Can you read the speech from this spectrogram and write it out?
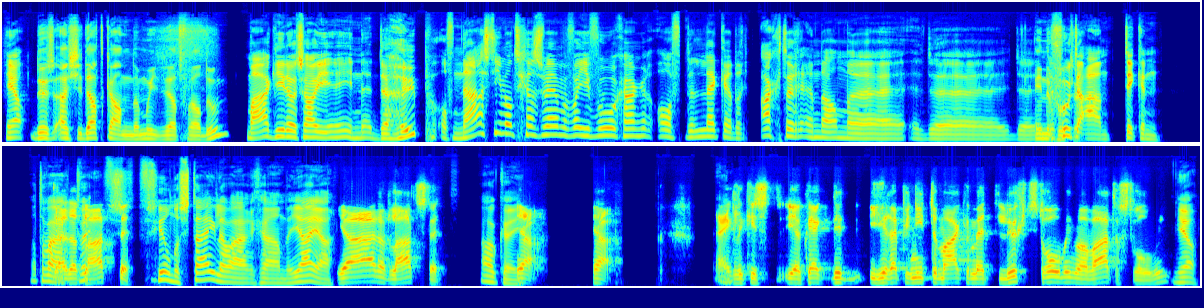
Ja. Dus als je dat kan, dan moet je dat vooral doen. Maar Guido, zou je in de heup of naast iemand gaan zwemmen van je voorganger? Of de lekker erachter en dan eh, de, de, de, voeten. voeten aantikken? Want er waren Ja, dat laatste. verschillende stijlen waren gaande. Ja, ja. Ja, dat laatste. Oké. Ja, ja. Eigenlijk is het, ja, kijk, dit, hier heb je niet te maken met luchtstroming, maar waterstroming. Ja.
